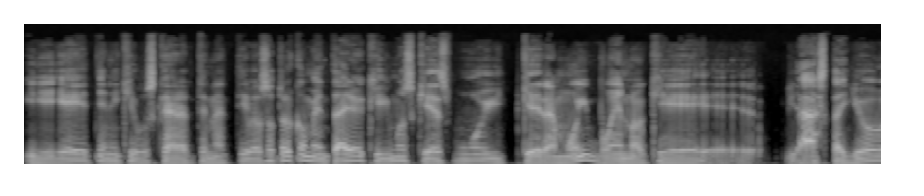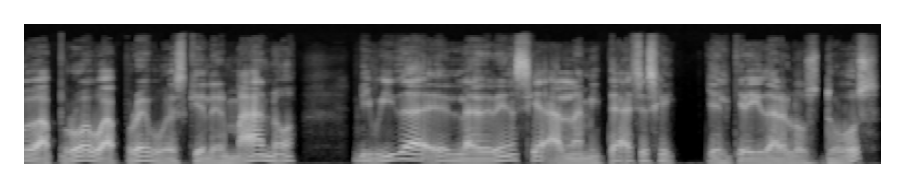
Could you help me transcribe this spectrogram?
y ella tiene que buscar alternativas. Otro comentario que vimos que es muy, que era muy bueno, que hasta yo apruebo, apruebo, es que el hermano divida eh, la herencia a la mitad, si es que él quiere ayudar a los dos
